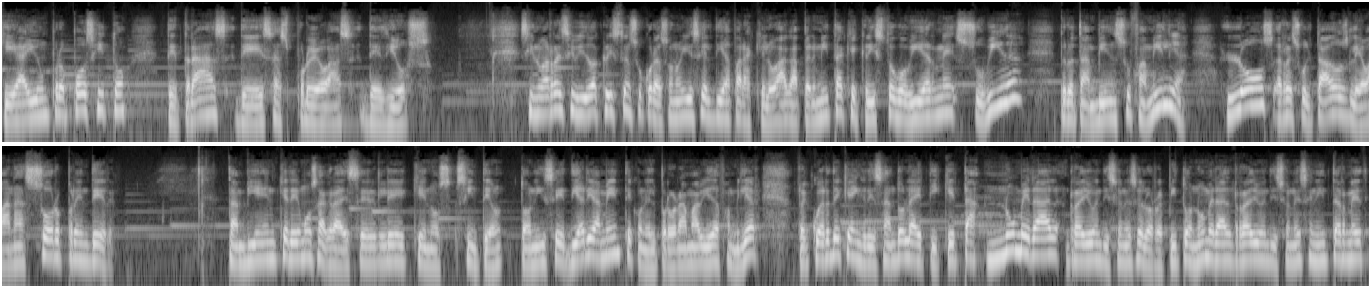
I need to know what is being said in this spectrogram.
que hay un propósito detrás de esas pruebas de Dios. Si no ha recibido a Cristo en su corazón, hoy es el día para que lo haga. Permita que Cristo gobierne su vida, pero también su familia. Los resultados le van a sorprender. También queremos agradecerle que nos sintonice diariamente con el programa Vida Familiar. Recuerde que ingresando la etiqueta numeral Radio Bendiciones, se lo repito, numeral Radio Bendiciones en Internet,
